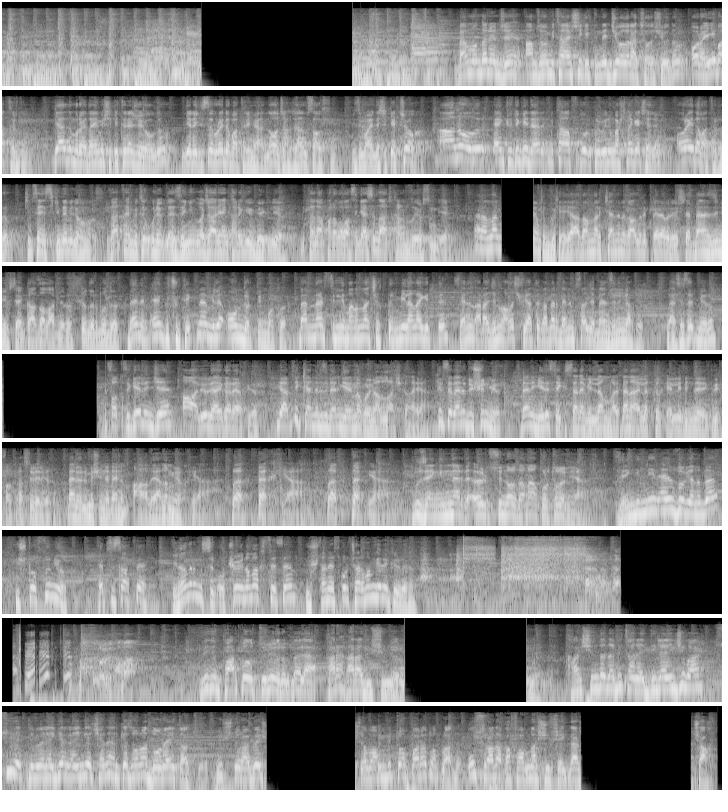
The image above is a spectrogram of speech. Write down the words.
Ben bundan önce amcamın bir tane şirketinde G olarak çalışıyordum. Orayı batırdım. Geldim buraya dayımın şirketine G oldum. Gerekirse burayı da batırayım yani ne olacak canım sağ olsun. Bizim ailede şirket çok. Aa ne olur en kötü gider bir tane futbol kulübünün başına geçerim. Orayı da batırırım. Kimsenin sikinde bile olmaz. Zaten bütün kulüpler zengin koca arayan karı gibi bekliyor. Bir tane para babası gelsin de aç karnımızı doyursun diye. Ben anlamıyorum bu şey ya. Adamlar kendini kaldırıp yere veriyor. İşte benzin yüksek, gaz alamıyoruz, şudur budur. Benim en küçük teknem bile 14 bin motor. Ben Mersin limanından çıktım, Milan'a gittim. Senin aracının alış fiyatı kadar benim sadece benzinim yakıyor. Ben ses etmiyorum. Fotosu gelince ağlıyor yaygara yapıyor. Ya bir kendinizi benim yerime koyun Allah aşkına ya. Kimse beni düşünmüyor. Benim 7-8 tane villam var. Ben aylık 40-50 bin elektrik faturası veriyorum. Ben ölmüşüm de benim ağlayanım yok ya. Bıktık ya. Bıktık ya. Bu zenginler de ölsün o zaman kurtulun ya. Zenginliğin en zor yanı da hiç dostun yok. Hepsi sahte. İnanır mısın okey oynamak istesem 3 tane eskor çağırmam gerekiyor benim. Nasıl koyduk ama? Bir gün parkta oturuyorum böyle kara kara düşünüyorum. Karşımda da bir tane dilenci var. Sürekli böyle gelen geçen herkes ona donate atıyor. 3 lira 5 lira bir ton para topladı. O sırada kafamda şimşekler çaktı.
